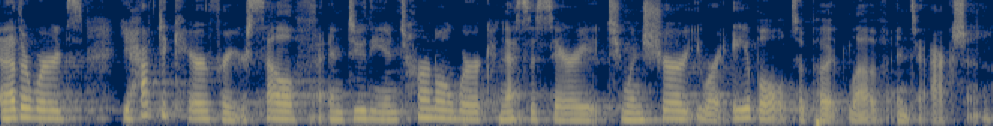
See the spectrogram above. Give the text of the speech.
In other words, you have to care for yourself and do the internal work necessary to ensure you are able to put love into action.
